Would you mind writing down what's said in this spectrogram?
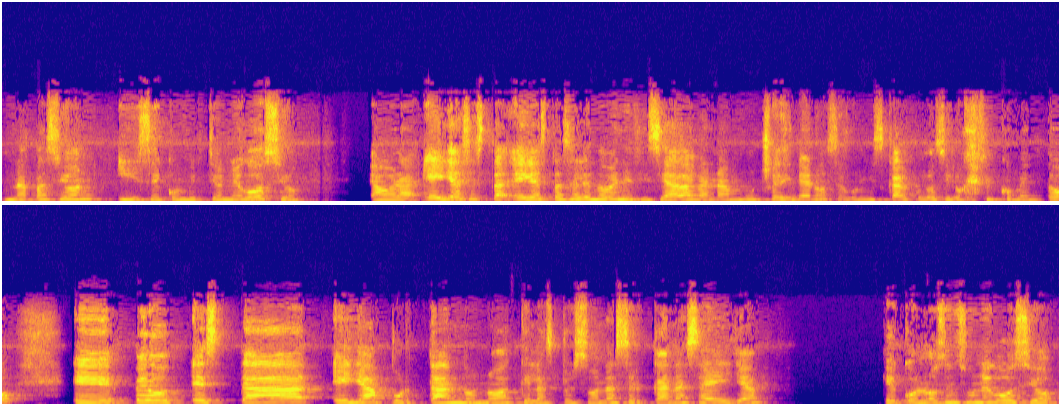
una pasión y se convirtió en negocio. Ahora, ella está, ella está saliendo beneficiada, gana mucho dinero según mis cálculos y lo que me comentó, eh, pero está ella aportando ¿no? a que las personas cercanas a ella, que conocen su negocio,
